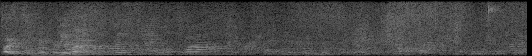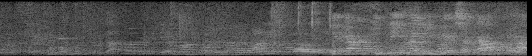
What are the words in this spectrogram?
เฮ้ยตรงโรงพยาบาลจากงานสูตินารีเวชกรรมค่ะ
